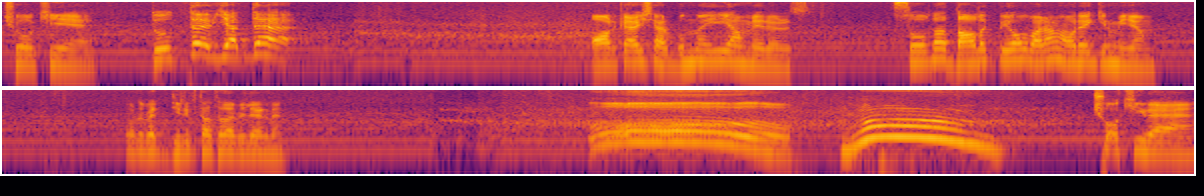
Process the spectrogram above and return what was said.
Çok iyi. Tuttum yanda. Arkadaşlar bununla iyi yan veriyoruz. Solda dağlık bir yol var ama oraya girmeyeceğim. Orada bir drift atılabilirdi. Oo! Woo! Çok iyi be.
